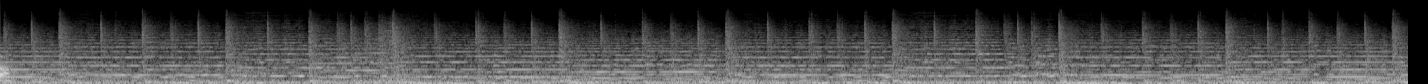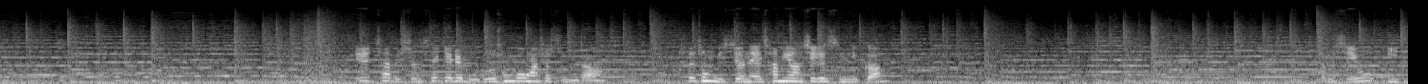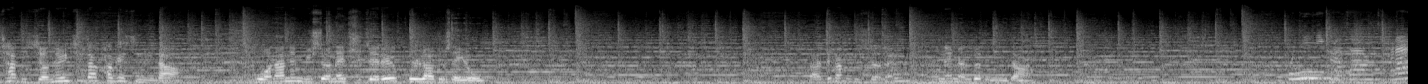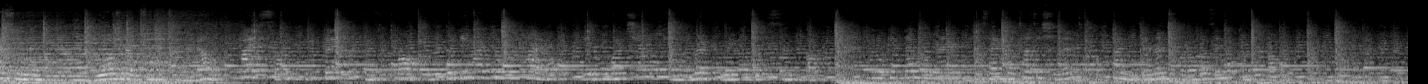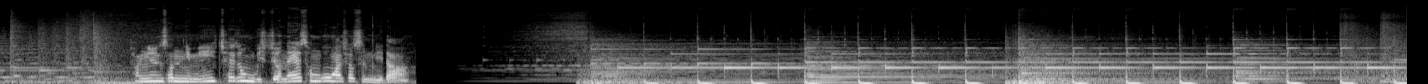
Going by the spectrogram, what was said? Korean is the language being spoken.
일차 미션 3개를 모두 성공하셨습니다. 최종 미션에 참여하시겠습니까? 잠시 후 2차 미션을 시작하겠습니다. 원하는 미션의 주제를 골라주세요. 마지막 미션은 돈의 면접입니다. 본인이 가장 잘할 수 있는 역량은 무엇이라고 생각하나요? 장윤선님이 최종 미션에 성공하셨습니다.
